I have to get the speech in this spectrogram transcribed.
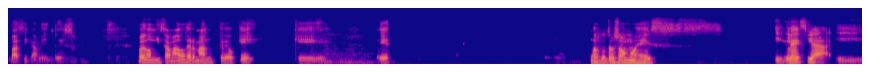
básicamente eso. Bueno, mis amados hermanos, creo que, que eh, nosotros somos es iglesia y,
